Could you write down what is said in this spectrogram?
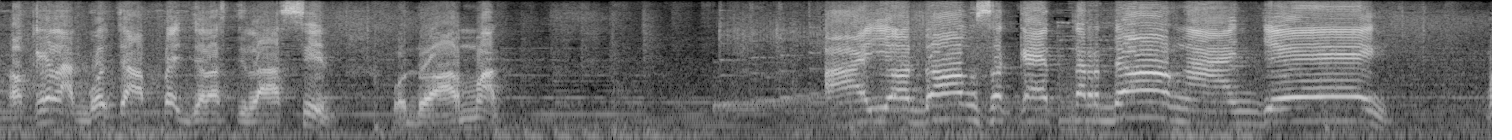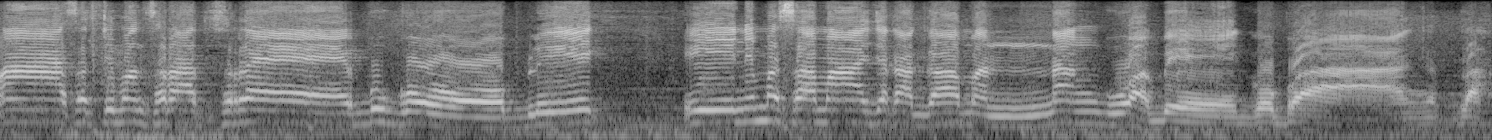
Oke lah gua capek jelas-jelasin. Bodo amat. Ayo dong skater dong anjing Masa cuma 100 ribu goblik. Ini mah sama aja kagak menang gua bego banget lah.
